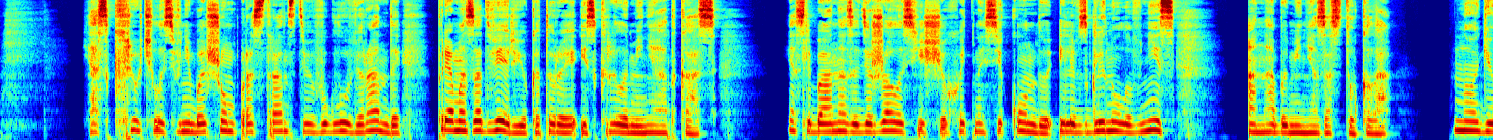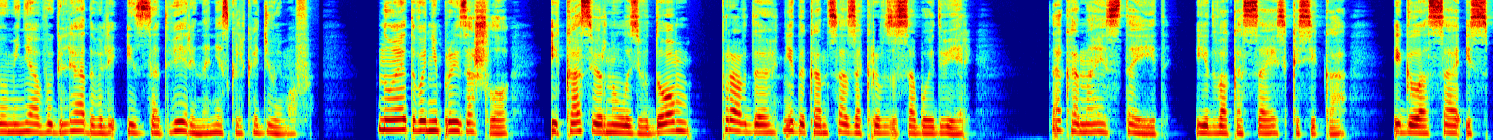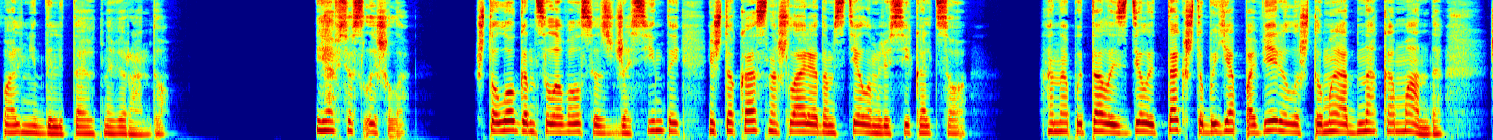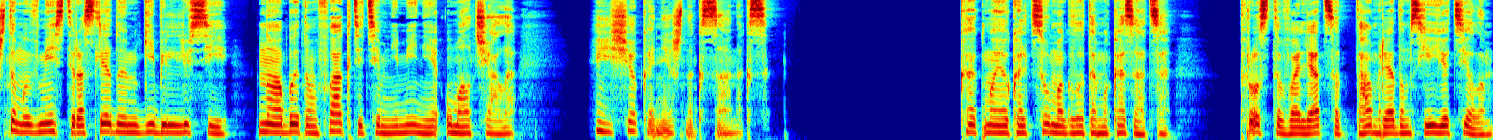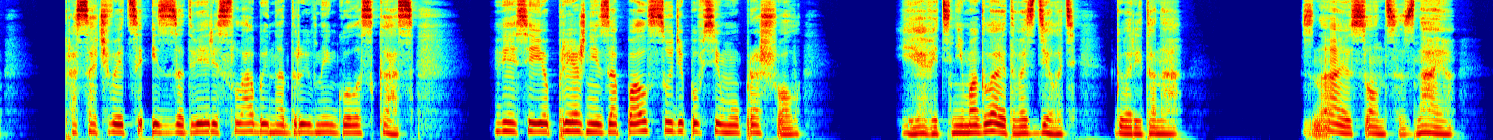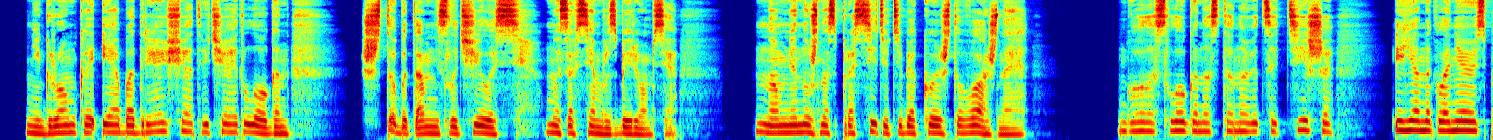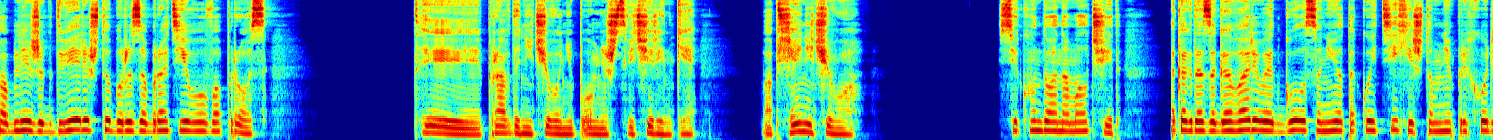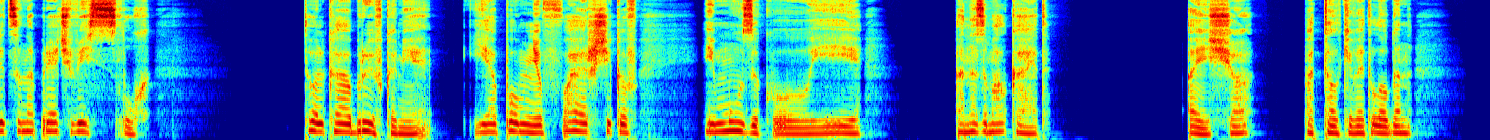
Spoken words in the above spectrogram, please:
Я скрючилась в небольшом пространстве в углу веранды, прямо за дверью, которая и скрыла меня от Касс. Если бы она задержалась еще хоть на секунду или взглянула вниз, она бы меня застукала. Ноги у меня выглядывали из-за двери на несколько дюймов. Но этого не произошло, и Касс вернулась в дом, правда, не до конца закрыв за собой дверь. Так она и стоит, едва касаясь косяка, и голоса из спальни долетают на веранду. Я все слышала. Что Логан целовался с Джасинтой и что Кас нашла рядом с телом Люси кольцо. Она пыталась сделать так, чтобы я поверила, что мы одна команда, что мы вместе расследуем гибель Люси, но об этом факте, тем не менее, умолчала — и еще, конечно, Ксанакс. Как мое кольцо могло там оказаться? Просто валяться там рядом с ее телом. Просачивается из-за двери слабый надрывный голос Кас. Весь ее прежний запал, судя по всему, прошел. «Я ведь не могла этого сделать», — говорит она. «Знаю, солнце, знаю», — негромко и ободряюще отвечает Логан — что бы там ни случилось, мы совсем разберемся. Но мне нужно спросить у тебя кое-что важное». Голос Логана становится тише, и я наклоняюсь поближе к двери, чтобы разобрать его вопрос. «Ты правда ничего не помнишь с вечеринки? Вообще ничего?» Секунду она молчит, а когда заговаривает, голос у нее такой тихий, что мне приходится напрячь весь слух. Только обрывками. Я помню фаерщиков и музыку, и... Она замолкает. «А еще подталкивает Логан.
